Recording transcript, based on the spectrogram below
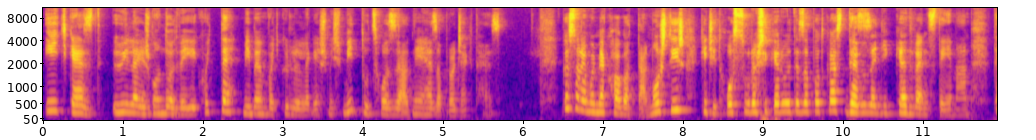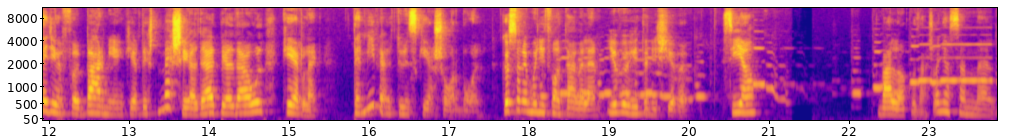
Így kezd, ülj le és gondold végig, hogy te miben vagy különleges, és mit tudsz hozzáadni ehhez a projekthez. Köszönöm, hogy meghallgattál most is, kicsit hosszúra sikerült ez a podcast, de ez az egyik kedvenc témám. Tegyél föl bármilyen kérdést, meséld el például, kérlek, te mivel tűnsz ki a sorból? Köszönöm, hogy itt voltál velem, jövő héten is jövök. Szia! Vállalkozás anyaszemmel,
